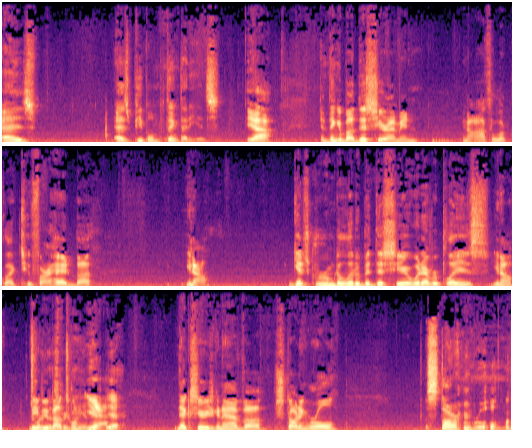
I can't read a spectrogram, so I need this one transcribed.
as as people think that he is. Yeah. And think about this year. I mean, you know, not to look like too far ahead, but, you know, gets groomed a little bit this year, whatever plays, you know, maybe about 20. game. Yeah. yeah, Next year, he's going to have a starting role. a starring role.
